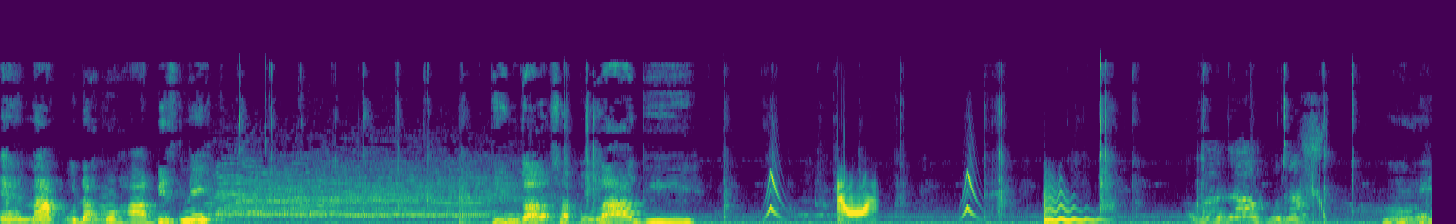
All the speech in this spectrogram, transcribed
Enak, udah mau habis nih. Tinggal satu lagi. Hmm.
